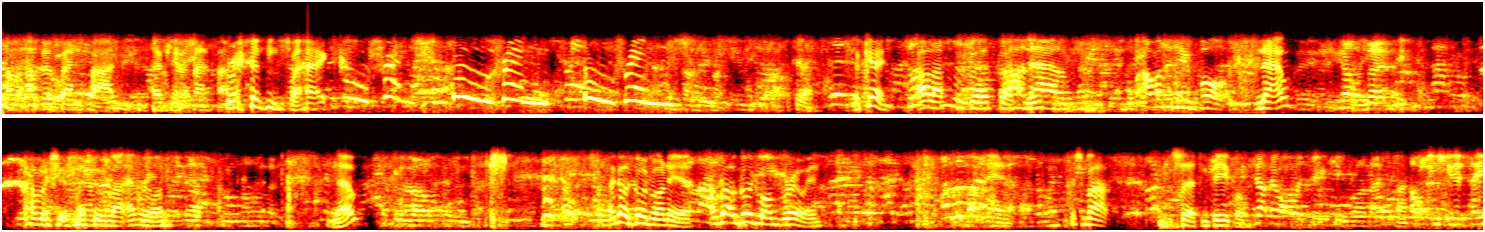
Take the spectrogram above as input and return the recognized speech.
I'll, I'll go friend pad. Okay, friend pad. Friend facts. Oh, friends. Oh, friends. Oh, friends. Okay, I'll ask the first Oh question. no. I want a new book. Now, how much it was about everyone? No? I got a good one here. I've got a good one brewing. It's about certain people. Exactly what I was thinking. More or less. And you're gonna say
